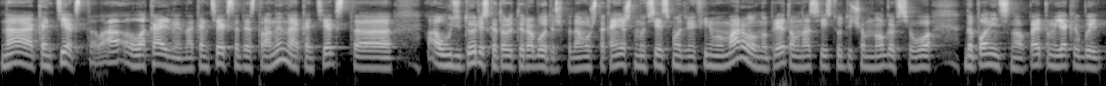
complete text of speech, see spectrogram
на контекст локальный, на контекст этой страны, на контекст э, аудитории, с которой ты работаешь. Потому что, конечно, мы все смотрим фильмы Марвел, но при этом у нас есть тут еще много всего дополнительного. Поэтому я как бы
